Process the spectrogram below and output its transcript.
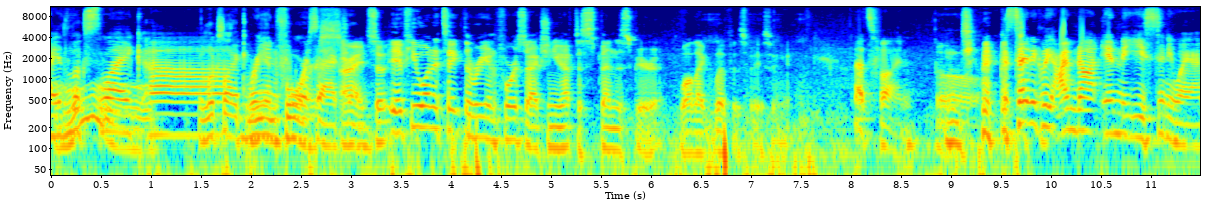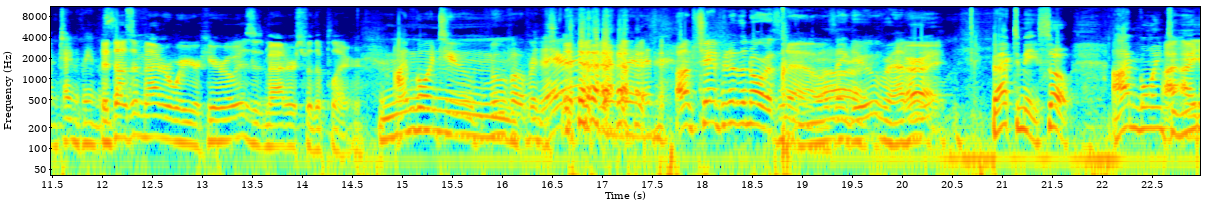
It looks Ooh. like uh, It looks like reinforce reinforce. action. All right, so if you want to take the reinforce action, you have to spend a spirit while that glyph is facing it. That's fine. Oh. Because technically, I'm not in the east anyway. I'm technically in the It south. doesn't matter where your hero is; it matters for the player. I'm going to move Mm. over there. and then, I'm champion of the North now. Thank you for having All me. right. Back to me. So, I'm going to I, I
